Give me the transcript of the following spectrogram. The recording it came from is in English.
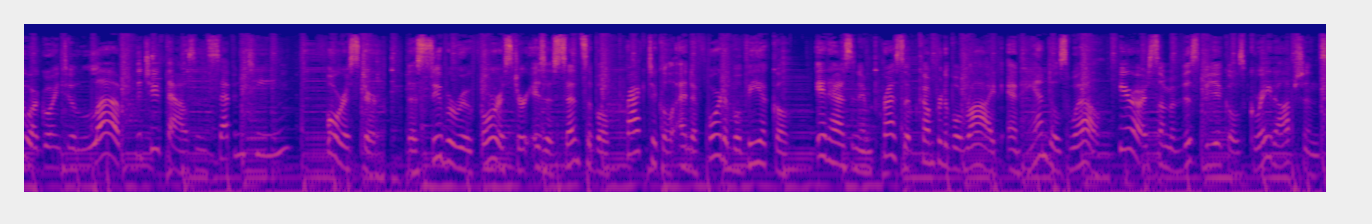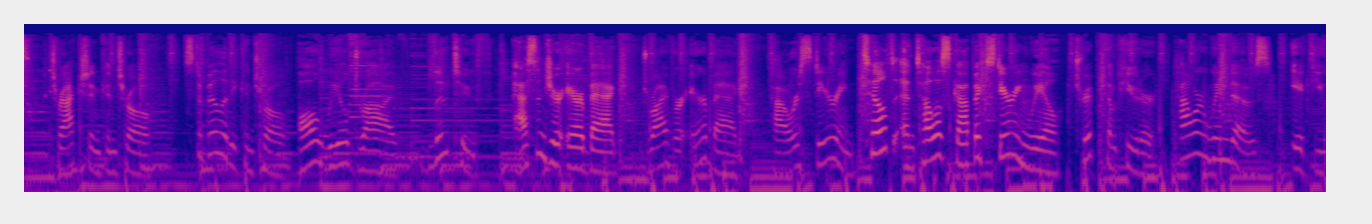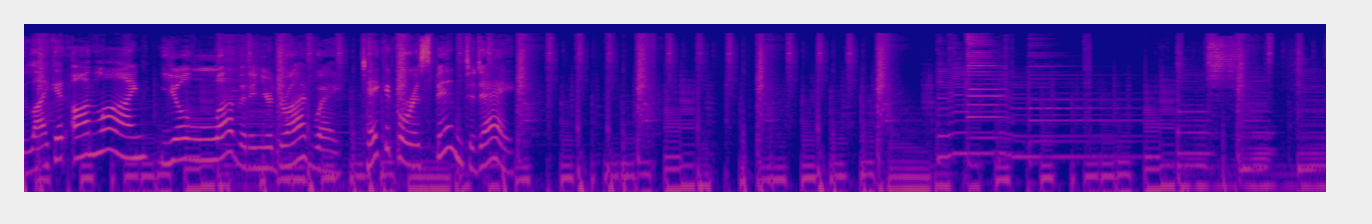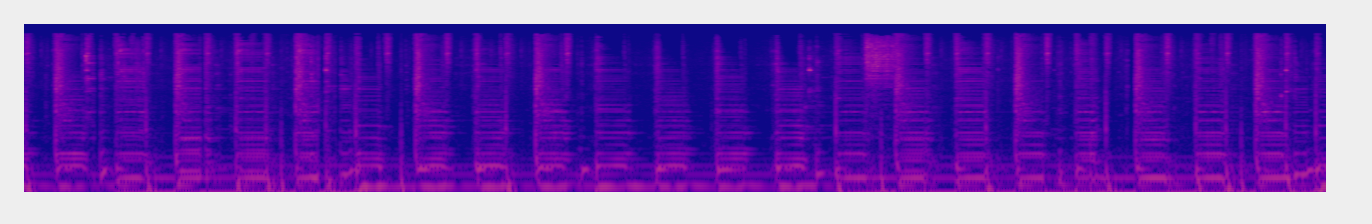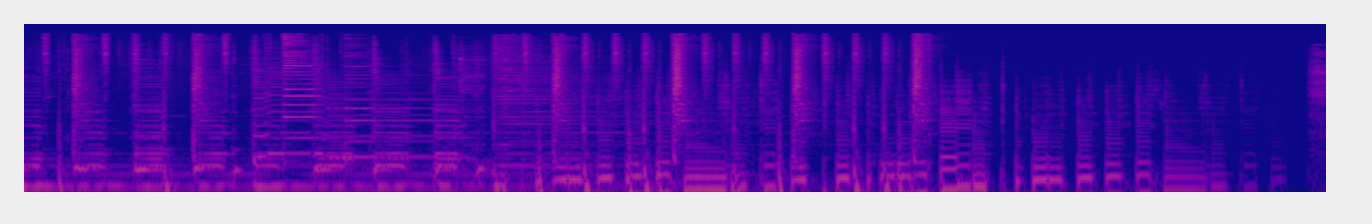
You are going to love the 2017 Forester. The Subaru Forester is a sensible, practical, and affordable vehicle. It has an impressive, comfortable ride and handles well. Here are some of this vehicle's great options. Traction control, stability control, all-wheel drive, Bluetooth, passenger airbag, driver airbag, power steering, tilt and telescopic steering wheel, trip computer, power windows. If you like it online, you'll love it in your driveway. Take it for a spin today.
